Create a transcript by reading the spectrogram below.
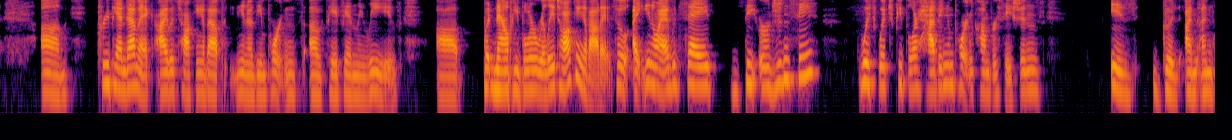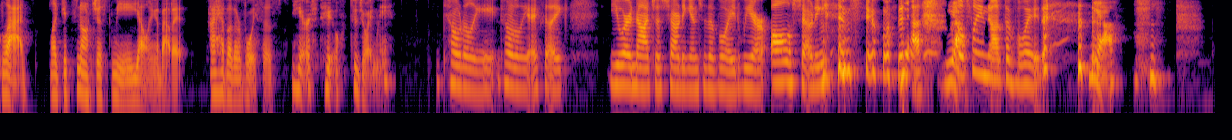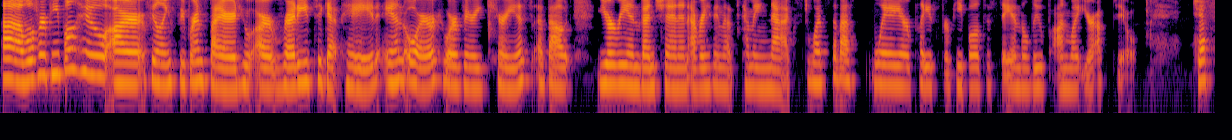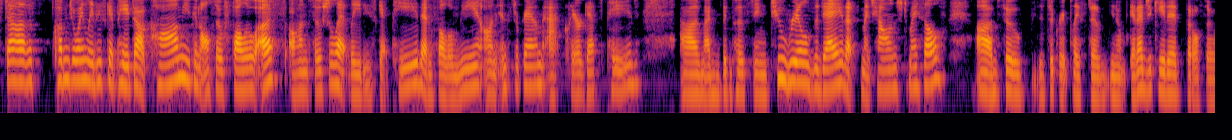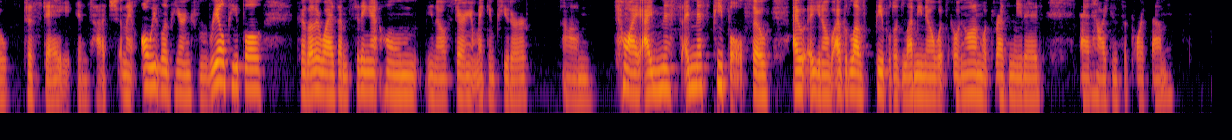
Um, pre-pandemic i was talking about you know the importance of paid family leave uh, but now people are really talking about it. So I, you know i would say the urgency with which people are having important conversations is good. I'm, I'm glad. Like it's not just me yelling about it. I have other voices here too to join me. Totally totally. I feel like you are not just shouting into the void we are all shouting into yes, yes. hopefully not the void. Yeah Uh, well, for people who are feeling super inspired, who are ready to get paid, and or who are very curious about your reinvention and everything that's coming next, what's the best way or place for people to stay in the loop on what you're up to? Just uh, come join ladiesgetpaid.com. You can also follow us on social at Ladies Get Paid and follow me on Instagram at Claire Gets Paid. Um, I've been posting two reels a day. That's my challenge to myself. Um, so it's a great place to you know get educated, but also to stay in touch. And I always love hearing from real people because otherwise I'm sitting at home, you know, staring at my computer. Um, so I, I miss I miss people. So I you know I would love people to let me know what's going on, what's resonated, and how I can support them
